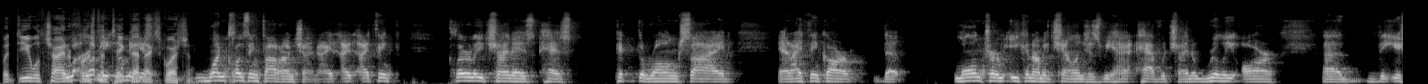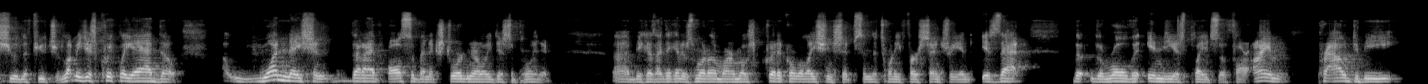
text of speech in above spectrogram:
But deal with China well, first me, and take that next question. One closing thought on China. I, I, I think clearly China is, has picked the wrong side. And I think our the long-term economic challenges we ha- have with China really are uh, the issue of the future. Let me just quickly add, though, one nation that I've also been extraordinarily disappointed uh, because I think it is one of our most critical relationships in the 21st century, and is that the, the role that India has played so far. I am proud to be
